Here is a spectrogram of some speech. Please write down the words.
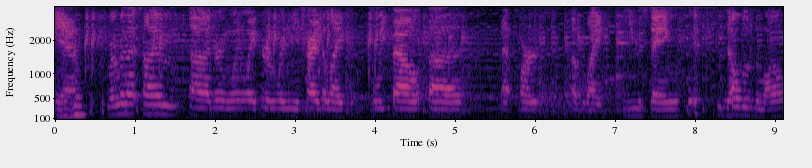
Yeah. Remember that time uh, during Wind Waker when you tried to like bleep out uh, that part of like you saying Zelda's a mom?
